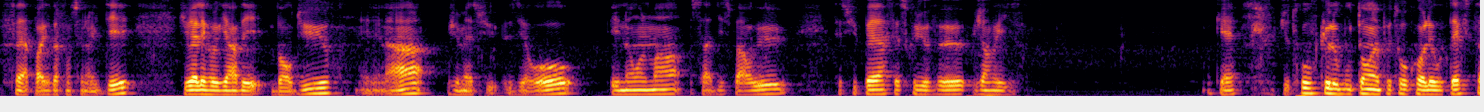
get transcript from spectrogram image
faire apparaître la fonctionnalité. Je vais aller regarder bordure, elle est là, je mets sur 0, et normalement, ça a disparu. C'est super, c'est ce que je veux, j'enregistre. Ok. Je trouve que le bouton est un peu trop collé au texte.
